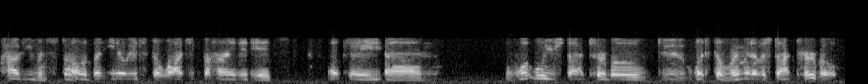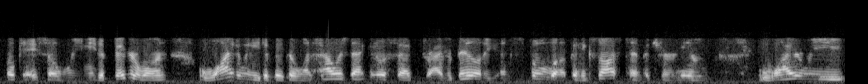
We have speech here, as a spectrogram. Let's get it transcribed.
how do you install it, but you know, it's the logic behind it. It's okay. Um, what will your stock turbo do? What's the limit of a stock turbo? Okay, so we need a bigger one. Why do we need a bigger one? How is that going to affect drivability and spool up and exhaust temperature? You know, why are we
